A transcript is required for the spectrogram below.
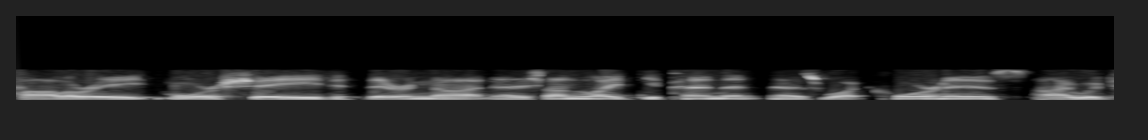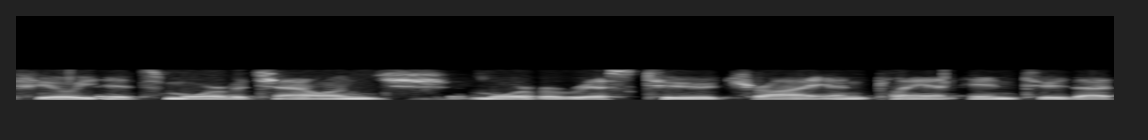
tolerate more shade. They're not as sunlight dependent as what corn is. I would feel it's more of a challenge, more of a risk to try and plant into that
